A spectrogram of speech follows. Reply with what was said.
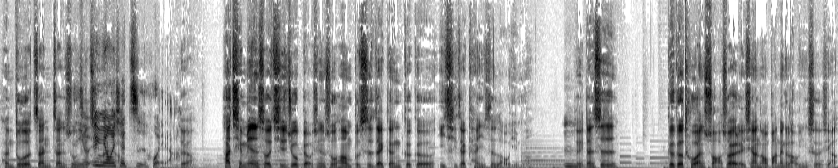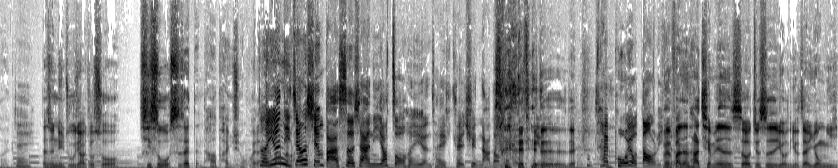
很多的战战术去运用一些智慧啦。对啊，他前面的时候其实就表现说，他们不是在跟哥哥一起在看一只老鹰吗？嗯，对，但是哥哥突然耍帅了一下，然后把那个老鹰射下来。对，但是女主角就说：“其实我是在等他盘旋回来。”对，因为你这样先把它射下，你要走很远才可以去拿到那个。对对对对对，还颇有道理。反正他前面的时候就是有有在用一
